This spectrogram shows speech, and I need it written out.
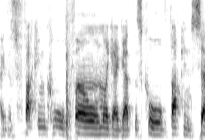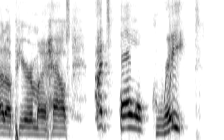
I got this fucking cool phone. Like I got this cool fucking setup here in my house. That's all great.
